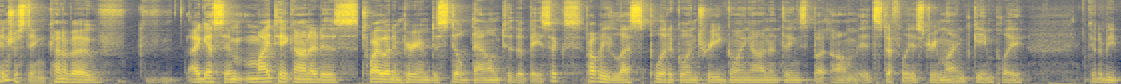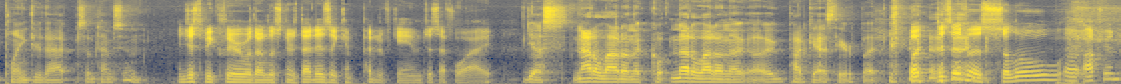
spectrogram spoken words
interesting. Kind of a I guess my take on it is Twilight Imperium distilled down to the basics. Probably less political intrigue going on and things, but um, it's definitely a streamlined gameplay. Going to be playing through that sometime soon. And just to be clear with our listeners, that is a competitive game, just FYI. Yes, not allowed on the not allowed on the uh, podcast here, but but does it have a solo uh, option?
